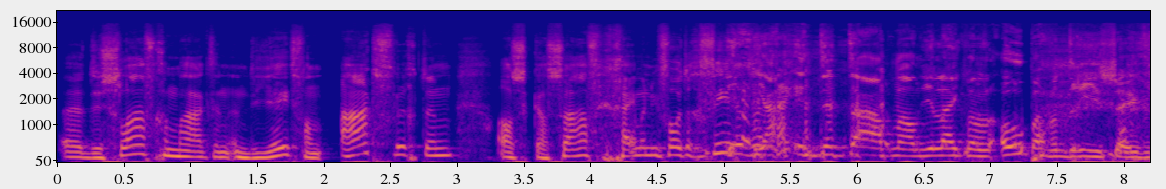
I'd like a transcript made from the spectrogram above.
eh, de slaafgemaakten een dieet van aardvruchten als cassave. Ga je me nu fotograferen? Ja, inderdaad, man. Je lijkt wel een opa van 73.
